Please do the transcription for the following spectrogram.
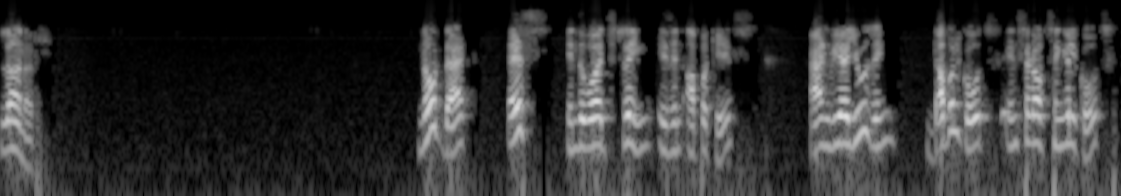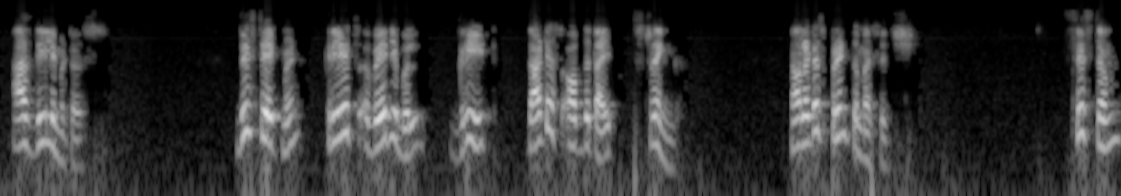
learner. Note that S in the word string is in uppercase and we are using double quotes instead of single quotes as delimiters. This statement creates a variable greet that is of the type string. Now let us print the message. System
